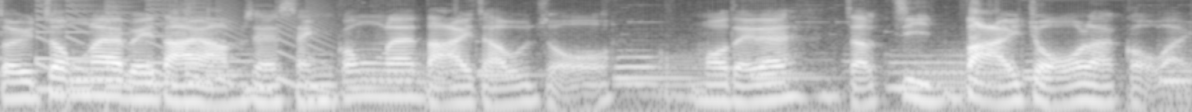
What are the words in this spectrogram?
最終呢，俾大岩石成功呢帶走咗，我哋呢，就戰敗咗啦，各位。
